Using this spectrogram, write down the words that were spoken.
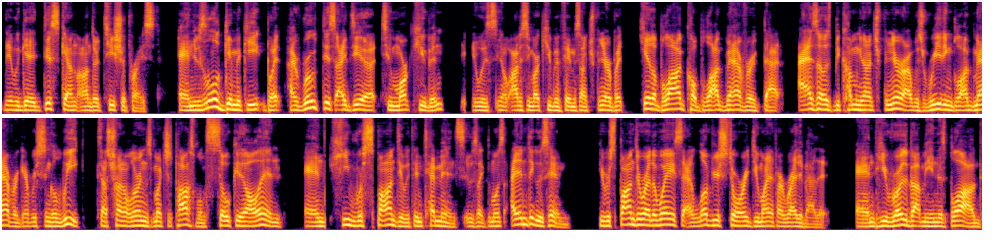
they would get a discount on their t-shirt price. And it was a little gimmicky, but I wrote this idea to Mark Cuban. It was, you know, obviously Mark Cuban, famous entrepreneur, but he had a blog called Blog Maverick that as I was becoming an entrepreneur, I was reading Blog Maverick every single week because I was trying to learn as much as possible and soak it all in. And he responded within 10 minutes. It was like the most, I didn't think it was him. He responded right away, said, I love your story. Do you mind if I write about it? And he wrote about me in this blog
